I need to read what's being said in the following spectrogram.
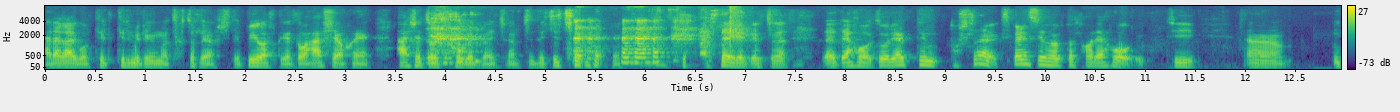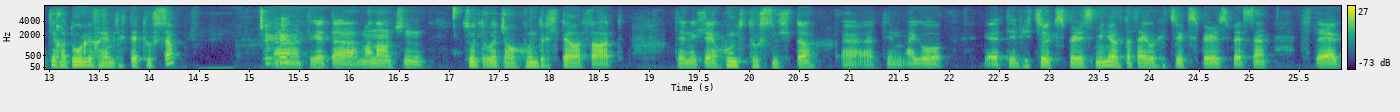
арайгаагүй тэр тэр мөр юм зохицуулаа явчихдаг. Би бол тэгээд хаашаа явах юм, хаашаа зөөлөх үү гэж байж байгаа юм чинь тий чи. Аслаа гэж байж байгаа. Яг хоо зүгээр яг тийм туршлага experience-ийн хувьд болохоор яг хоо тий аа энтийнхээ дүүргийнхаа эмнэлэгтээ төрсөн. Аа тэгээд манай он чинь зүйл рүүгээ жоохон хүндрэлтэй болоод тэгээ нэлээд хүнд төрсөн л дөө. Тийм айгу тийм хэцүү experience миний хувьд айгу хэцүү experience байсан. Гэтэ яг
